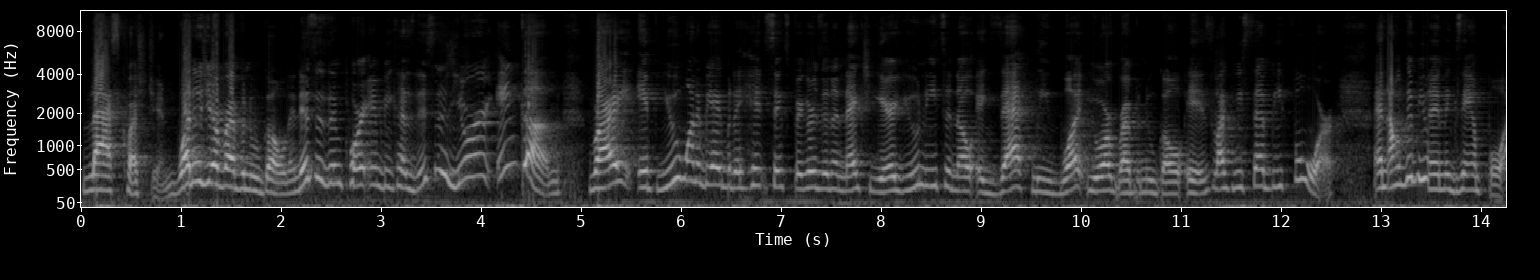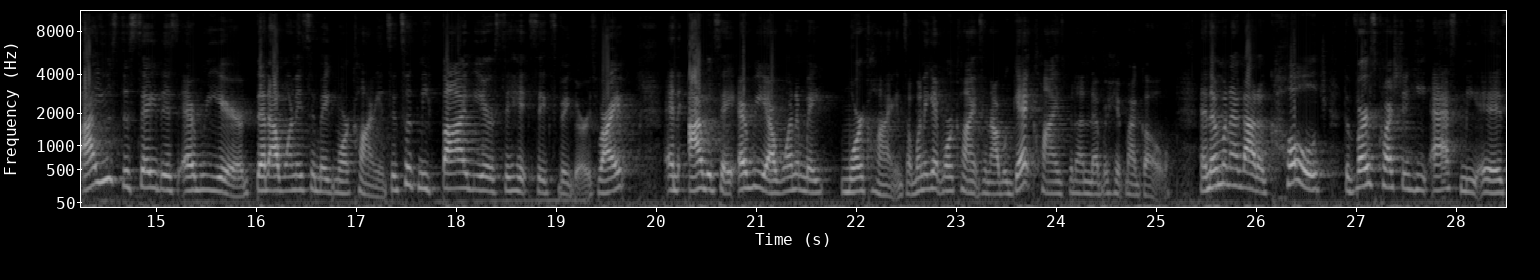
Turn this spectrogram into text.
Last question. What is your revenue goal? And this is important because this is your income, right? If you want to be able to hit six figures in the next year, you need to know exactly what your revenue goal is, like we said before. And I'll give you an example. I used to say this every year that I wanted to make more clients. It took me five years to hit six figures, right? And I would say every year I want to make more clients. I want to get more clients and I would get clients, but I never hit my goal. And then when I got a coach, the first question he asked me is,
